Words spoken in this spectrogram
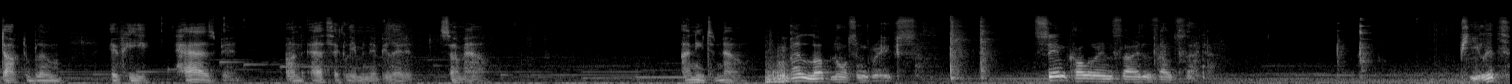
Dr. Bloom, if he has been unethically manipulated somehow, I need to know. I love Norton grapes. Same color inside as outside. Peel it.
